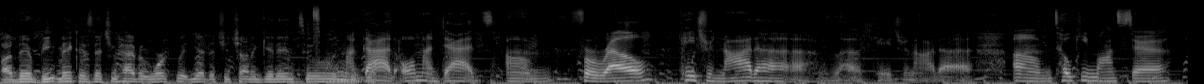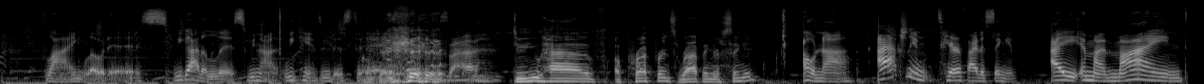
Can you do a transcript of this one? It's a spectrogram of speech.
Are there beat makers that you haven't worked with yet that you're trying to get into? Oh my God, all my dads. Um, Pharrell, Kaytranada, love Kaytranada, um, Tokimonsta, Flying Lotus. We got a list. We not. We can't do this today. Okay. uh, Do you have a preference, rapping or singing? oh nah. I actually am terrified of singing. I in my mind.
